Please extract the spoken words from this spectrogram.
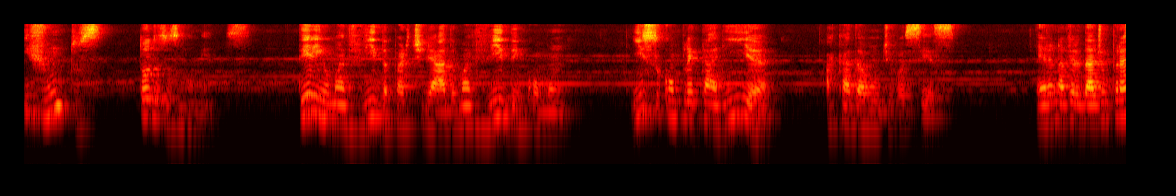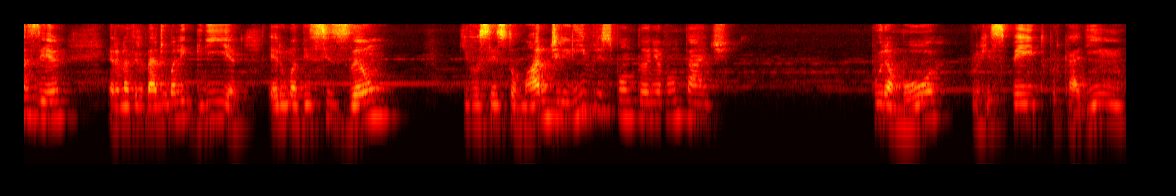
e juntos todos os momentos. terem uma vida partilhada, uma vida em comum. Isso completaria a cada um de vocês. Era, na verdade, um prazer, era, na verdade, uma alegria, era uma decisão que vocês tomaram de livre e espontânea vontade. Por amor, por respeito, por carinho,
